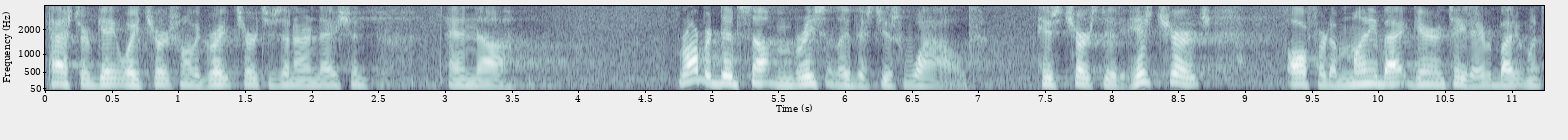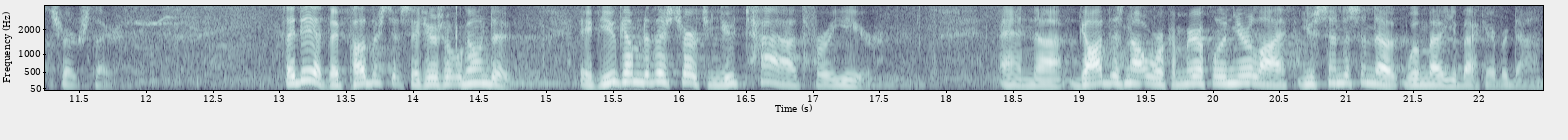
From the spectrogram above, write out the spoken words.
pastor of Gateway Church, one of the great churches in our nation, and uh, Robert did something recently that's just wild. His church did it. His church offered a money back guarantee to everybody that went to church there. They did. They published it, said, here's what we're going to do. If you come to this church and you tithe for a year, and uh, God does not work a miracle in your life, you send us a note, we'll mail you back every dime.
